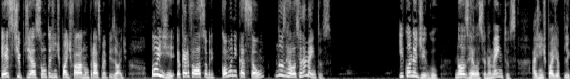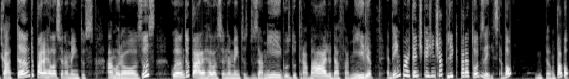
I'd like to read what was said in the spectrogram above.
Esse tipo de assunto a gente pode falar num próximo episódio. Hoje eu quero falar sobre comunicação nos relacionamentos. E quando eu digo nos relacionamentos, a gente pode aplicar tanto para relacionamentos amorosos quanto para relacionamentos dos amigos, do trabalho, da família. É bem importante que a gente aplique para todos eles, tá bom? Então tá bom.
